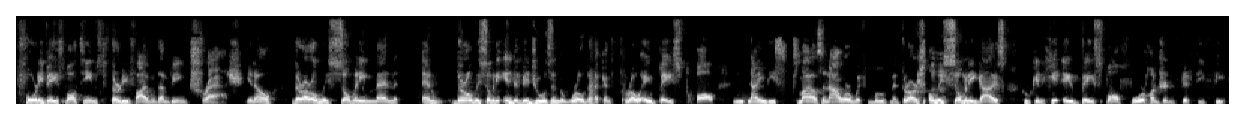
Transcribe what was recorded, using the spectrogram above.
40 baseball teams, 35 of them being trash, you know? There are only so many men and there are only so many individuals in the world that can throw a baseball 90 miles an hour with movement. There are only so many guys who can hit a baseball 450 feet.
